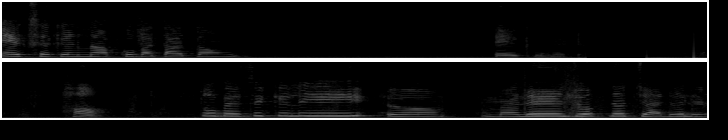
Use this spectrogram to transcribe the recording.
एक सेकेंड में आपको बताता हूँ। एक मिनट। हाँ तो बेसिकली आ, मैंने जो अपना चैनल है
